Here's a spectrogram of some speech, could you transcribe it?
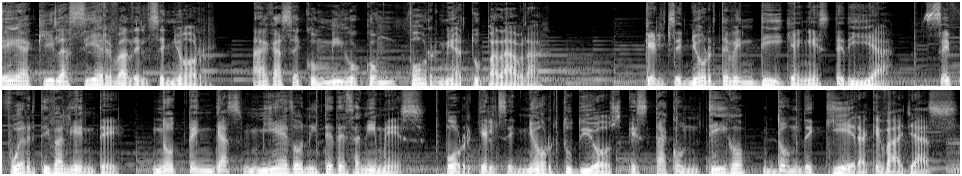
He aquí la sierva del Señor, hágase conmigo conforme a tu palabra. Que el Señor te bendiga en este día. Sé fuerte y valiente, no tengas miedo ni te desanimes, porque el Señor tu Dios está contigo donde quiera que vayas.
